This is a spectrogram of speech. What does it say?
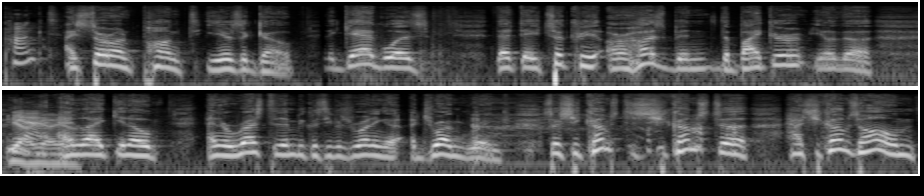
Punk'd. I saw her on Punk'd years ago. The gag was that they took her, her husband, the biker, you know, the yeah, Yeah. yeah, yeah. and like you know, and arrested him because he was running a, a drug ring. so she comes to she comes to how she comes home,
